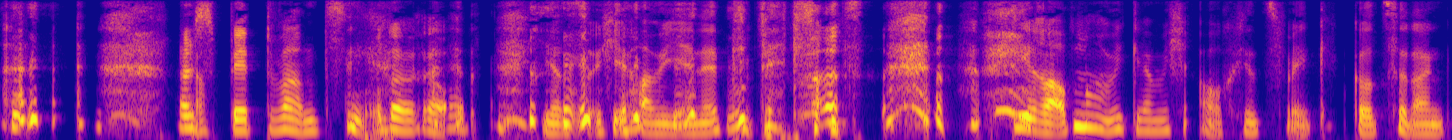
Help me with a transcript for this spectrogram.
als ja. Bettwanzen oder Raupen. Ja, solche habe ich ja nicht, die Bettwanzen. Die Raupen habe ich, glaube ich, auch jetzt weg, Gott sei Dank.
